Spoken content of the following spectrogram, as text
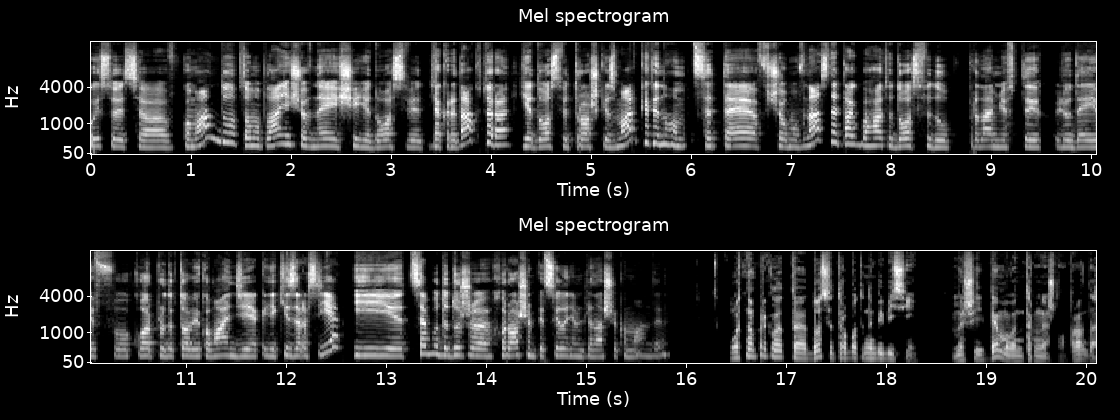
вписується в команду в тому плані, що в неї ще є досвід як редактора, є досвід трошки з маркетингом. Це те, в чому в нас не так багато досвіду, принаймні в тих людей в корпродуктовій команді, які зараз є, і це буде дуже хорошим підсиленням для нашої команди. От, наприклад, е, досвід роботи на BBC. Ми ж йдемо в International, правда?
